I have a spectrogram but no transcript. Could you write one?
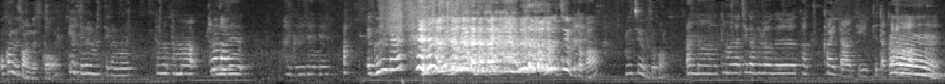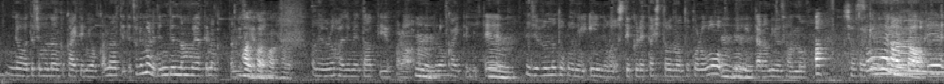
おかみさんですか？いや違います違いますたまたまたまたま？はい偶然で。すえ偶然？YouTube とか？YouTube とか？あの友達がブログか書いたって言ってたから、うんで私もなんか書いてみようかなって言ってそれまで全然何もやってなかったんですけど、あのブログ始めたっていうから、うん。あのブログ書いてみて、いうん。で自分のところに「いいね」をしてくれた人のところを見に行ったらみゆさんのあ紹介そうなんだ。で、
